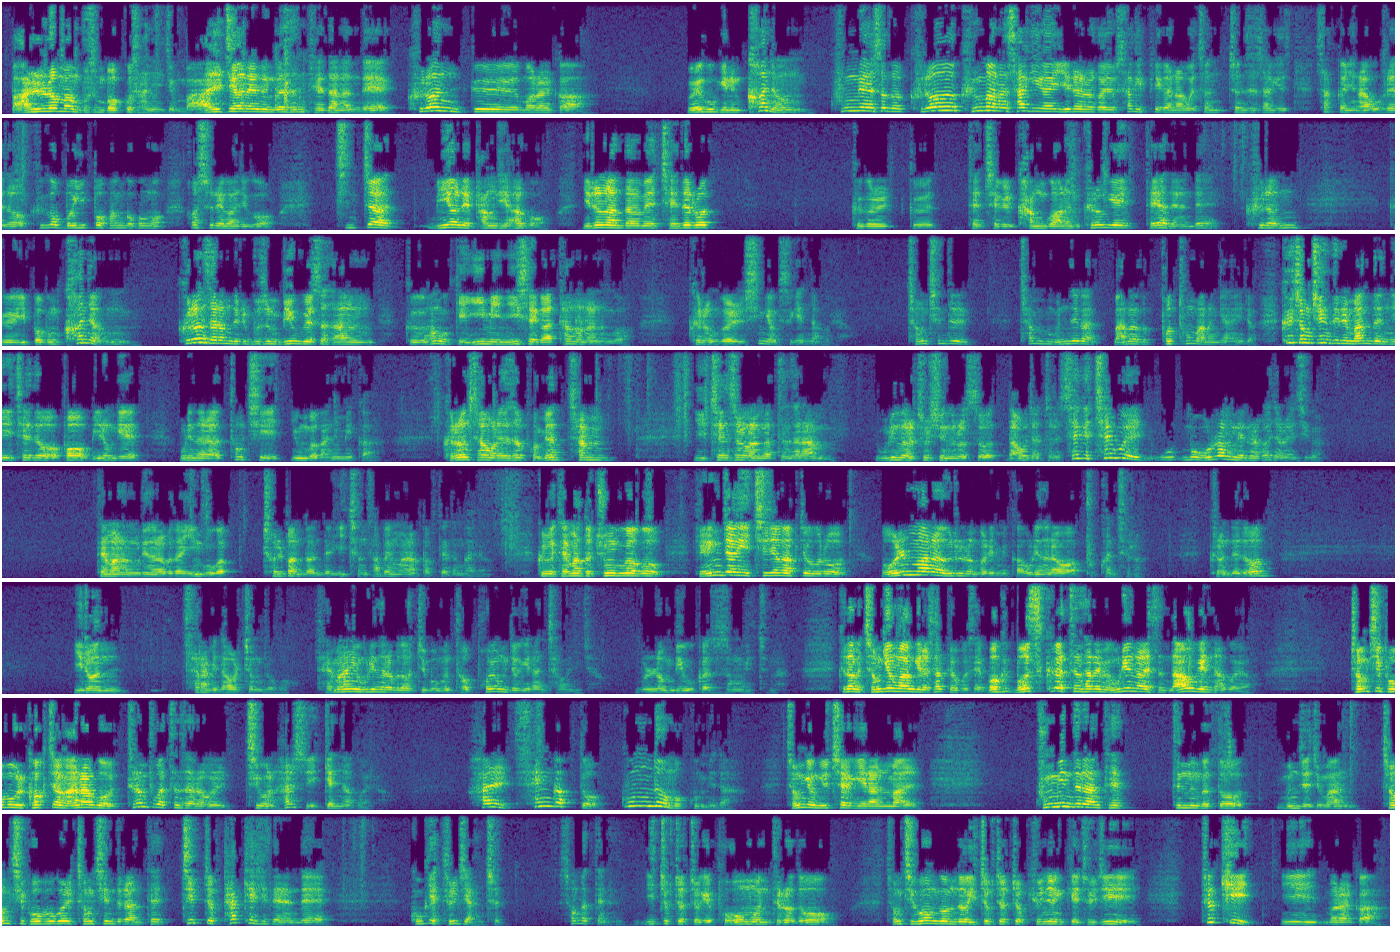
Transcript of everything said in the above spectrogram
말로만 무슨 먹고 사니 지금 말 지어내는 것은 대단한데 그런 그 뭐랄까 외국인은커녕 국내에서도 그런 그 많은 사기가 일어나가지고 사기 피해가 나고 전, 전세 사기 사건이 나고 그래도 그거 뭐 입법한 거 보면 헛술해가지고 진짜 미연에 방지하고 일어난 다음에 제대로 그걸 그 대책을 강구하는 그런 게 돼야 되는데 그런 그 입법은커녕 그런 사람들이 무슨 미국에서 사는 그 한국계 이민 2세가 탄원하는 거 그런 걸 신경 쓰겠냐고요. 정치인들 참 문제가 많아도 보통 많은 게 아니죠. 그 정치인들이 만든 이 제도, 법 이런 게 우리나라 통치 윤곽 아닙니까? 그런 차원에서 보면 참 이 젠성란 같은 사람 우리나라 출신으로서 나오지 않잖아요. 세계 최고의 뭐 오르락내리락 하잖아요 지금. 대만은 우리나라보다 인구가 절반도 안 돼. 2,400만 안팎 되던가요. 그리고 대만도 중국하고 굉장히 지정학적으로 얼마나 으르렁거립니까? 우리나라와 북한처럼. 그런데도 이런 사람이 나올 정도고 대만이 우리나라보다 어찌 보면 더 포용적이란 차원이죠. 물론 미국 가서 성공했지만. 그 다음에 정경관계를 살펴보세요. 머, 머스크 같은 사람이 우리나라에서 나오겠냐고요. 정치 보복을 걱정 안 하고 트럼프 같은 사람을 지원할 수 있겠냐고요. 할 생각도 꿈도 못 꿉니다. 정경 유착이라는 말 국민들한테 듣는 것도 문제지만 정치 보복을 정치인들한테 직접 타켓이 되는데 고개 들지 않죠. 선거 때는 이쪽 저쪽에 보험은 들어도 정치 후원금도 이쪽 저쪽 균형 있게 주지 특히 이 뭐랄까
